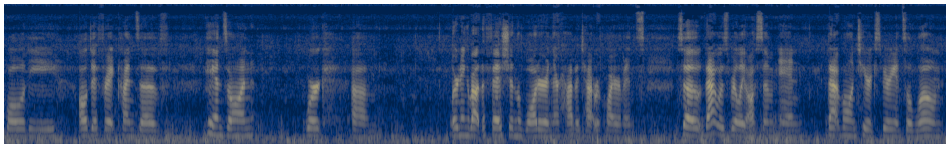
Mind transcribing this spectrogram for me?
quality, all different kinds of hands-on work, um, learning about the fish and the water and their habitat requirements. So that was really awesome and that volunteer experience alone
